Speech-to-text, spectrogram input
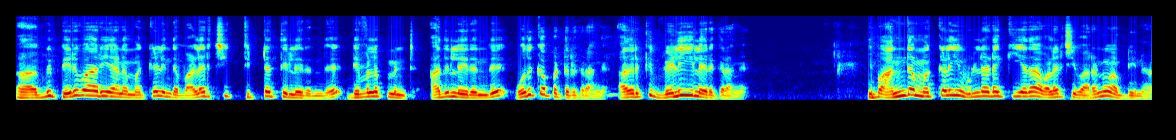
அஹ் பெருவாரியான மக்கள் இந்த வளர்ச்சி திட்டத்திலிருந்து டெவலப்மெண்ட் அதிலிருந்து ஒதுக்கப்பட்டிருக்கிறாங்க. அதற்கு வெளியில் இருக்கிறாங்க. இப்போ அந்த மக்களையும் உள்ளடக்கியதாக வளர்ச்சி வரணும் அப்படின்னா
